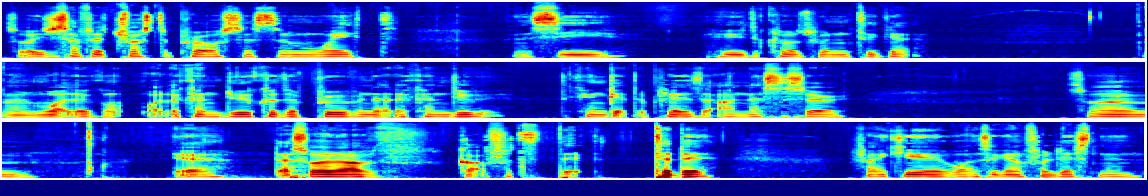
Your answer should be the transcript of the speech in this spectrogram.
So you just have to trust the process and wait and see who the club's willing to get and what they what they can do because they've proven that they can do it. They can get the players that are necessary. So um, yeah, that's what I've got for today today. Thank you once again for listening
